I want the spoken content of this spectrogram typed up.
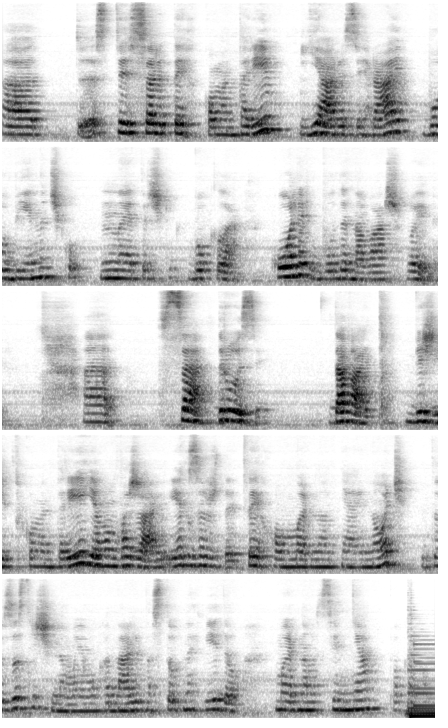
Е, Серед тих коментарів я розіграю бобіночку, ниточки, букле. Колір буде на ваш вибір. Е, Все, друзі, давайте біжіть в коментарі. Я вам бажаю, як завжди, тихого, мирного дня і ночі. І до зустрічі на моєму каналі в наступних відео. Мирного всім дня, пока!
